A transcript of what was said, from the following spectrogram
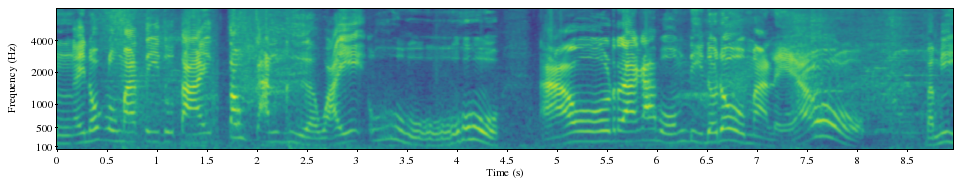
อไอ้นกลงมาตีตูตายต้องกันเผื่อไว้ โอ้โห เอาราคาผมดีโดโดมาแล้วบะมี่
